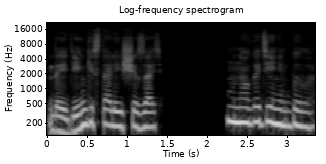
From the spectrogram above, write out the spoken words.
да и деньги стали исчезать. Много денег было.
